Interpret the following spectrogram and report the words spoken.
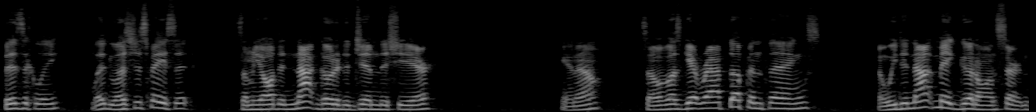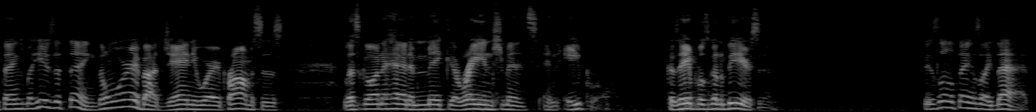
physically, let, let's just face it, some of y'all did not go to the gym this year. You know? Some of us get wrapped up in things And we did not make good on certain things, but here's the thing don't worry about January promises. Let's go ahead and make arrangements in April. Because April's going to be here soon. There's little things like that.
